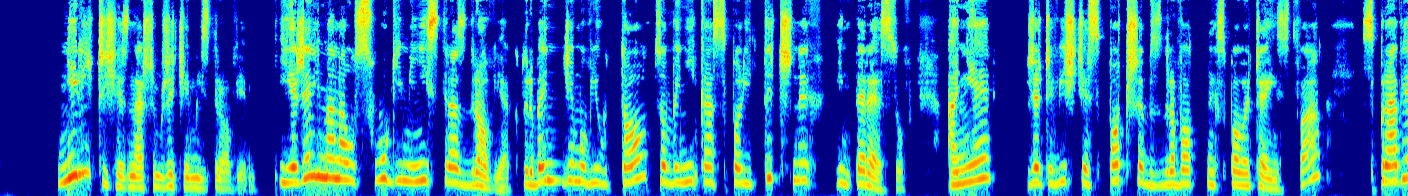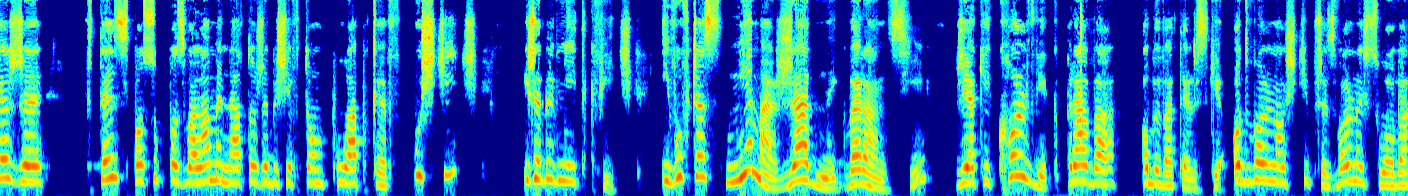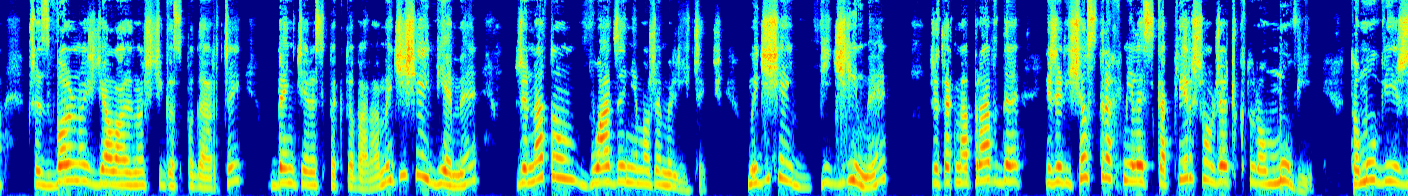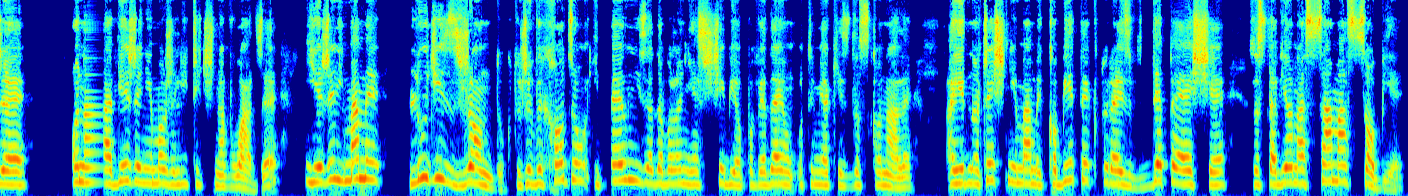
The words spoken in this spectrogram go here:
nie liczy się z naszym życiem i zdrowiem. I jeżeli ma na usługi ministra zdrowia, który będzie mówił to, co wynika z politycznych interesów, a nie rzeczywiście z potrzeb zdrowotnych społeczeństwa, sprawia, że w ten sposób pozwalamy na to, żeby się w tą pułapkę wpuścić i żeby w niej tkwić. I wówczas nie ma żadnej gwarancji, że jakiekolwiek prawa obywatelskie od wolności przez wolność słowa, przez wolność działalności gospodarczej będzie respektowana. My dzisiaj wiemy, że na tą władzę nie możemy liczyć. My dzisiaj widzimy, że tak naprawdę, jeżeli siostra Chmielewska pierwszą rzecz, którą mówi, to mówi, że ona wie, że nie może liczyć na władzę. I jeżeli mamy ludzi z rządu, którzy wychodzą i pełni zadowolenia z siebie opowiadają o tym, jak jest doskonale, a jednocześnie mamy kobietę, która jest w DPS-ie, zostawiona sama sobie,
